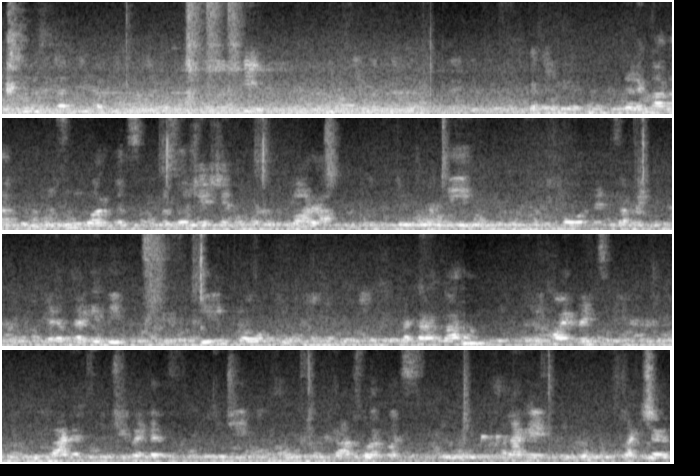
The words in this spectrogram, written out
ముఖ్యమంత్రి గారికి పట్టించుకోవడానికి గారికి తెలంగాణ కుసుమ్ ఫార్మర్స్ అసోసియేషన్ ద్వారా ఈ గవర్నమెంట్ సబ్మిట్ చేయడం జరిగింది దీంట్లో రకరకాల రిక్వైర్మెంట్స్ ప్యానల్స్ నుంచి వెండర్స్ నుంచి ట్రాన్స్ఫార్మర్స్ అలాగే స్ట్రక్చర్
